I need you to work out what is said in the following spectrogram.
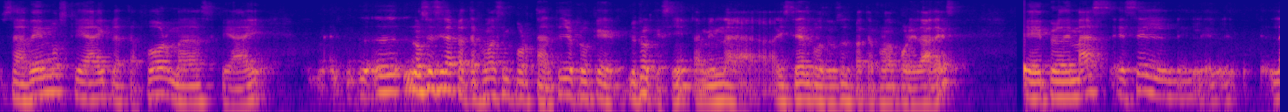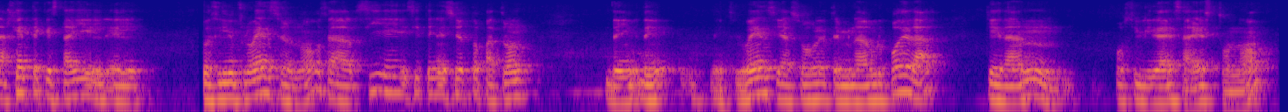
Sabemos que hay plataformas, que hay no sé si la plataforma es importante, yo creo que, yo creo que sí, también hay sesgos de uso de plataforma por edades, eh, pero además es el, la gente que está ahí, el, pues el influencer, ¿no? O sea, sí, sí tiene cierto patrón de, de, influencia sobre determinado grupo de edad que dan posibilidades a esto, ¿no?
